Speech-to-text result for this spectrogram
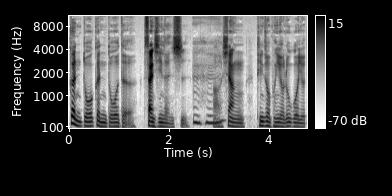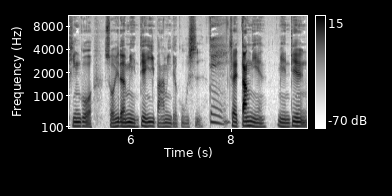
更多更多的善心人士。嗯哼，啊，像听众朋友如果有听过所谓的缅甸一把米的故事，对，在当年缅甸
